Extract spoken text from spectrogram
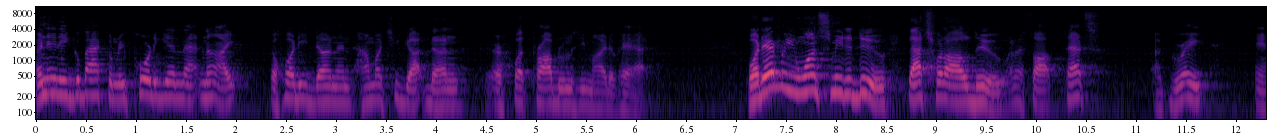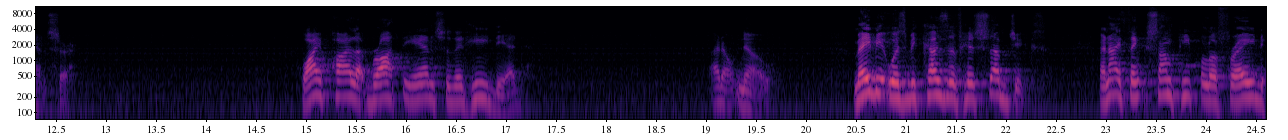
And then he'd go back and report again that night of what he'd done and how much he got done or what problems he might have had. Whatever he wants me to do, that's what I'll do. And I thought, that's a great answer. Why Pilate brought the answer that he did, I don't know. Maybe it was because of his subjects. And I think some people are afraid,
